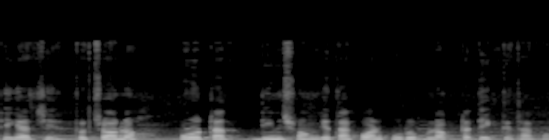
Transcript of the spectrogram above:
ঠিক আছে? তো চলো পুরোটা দিন সঙ্গে থাকো আর পুরো ব্লগটা দেখতে থাকো।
